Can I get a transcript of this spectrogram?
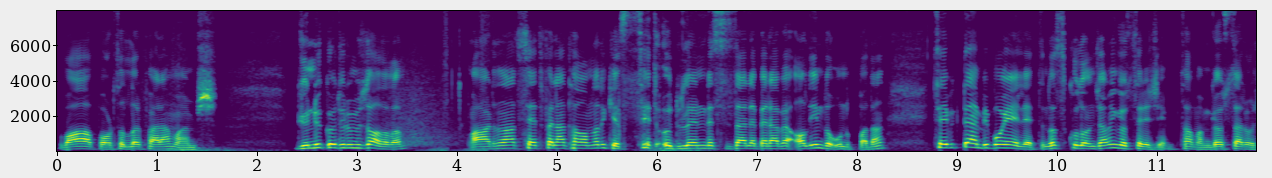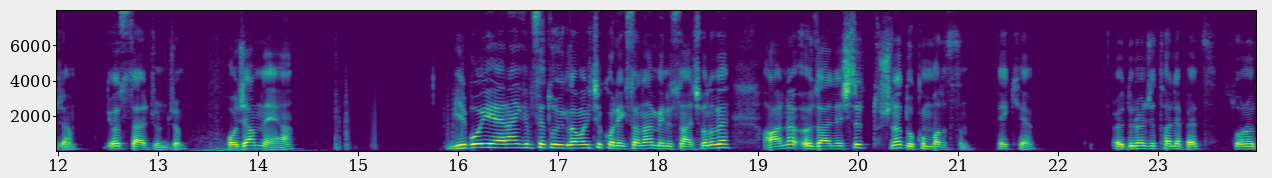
Wow portalları falan varmış. Günlük ödülümüzü alalım. Ardından set falan tamamladık ya set ödüllerini de sizlerle beraber alayım da unutmadan. Tebrikten bir boya elde ettim. Nasıl kullanacağını göstereceğim. Tamam göster hocam. Göster Cuncum. Hocam ne ya? Bir boyayı herhangi bir set uygulamak için koleksiyonel menüsünü açmalı ve ardından özelleştir tuşuna dokunmalısın. Peki. Ödül önce talep et. Sonra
